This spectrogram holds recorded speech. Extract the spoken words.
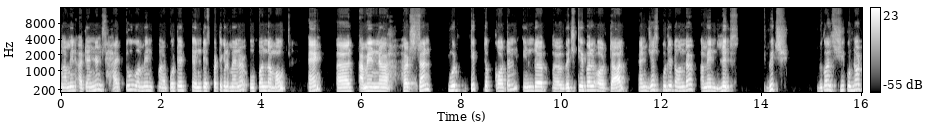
I mean, attendants had to, I mean, uh, put it in this particular manner, open the mouth, and uh, I mean, uh, her son would dip the cotton in the uh, vegetable or dal and just put it on the, I mean, lips, which because she could not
